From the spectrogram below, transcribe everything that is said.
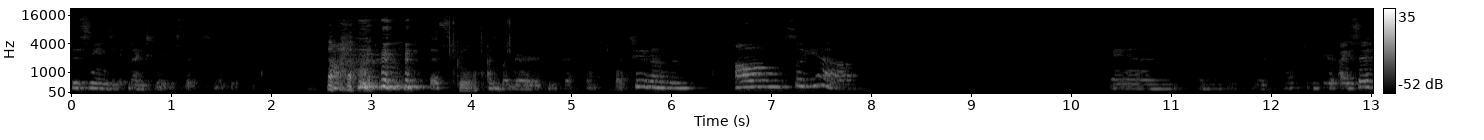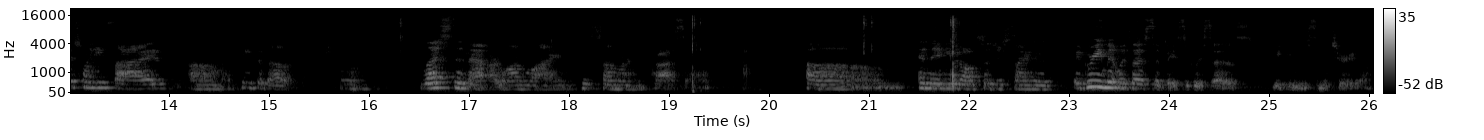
this means 1986, my birthday. That's cool. I'm a nerd who got one tattooed on them. Um, so yeah. And and you can see our collections here. I said 25. Um, I think about um, less than that are online because some are in process. Um, and then you would also just sign an agreement with us that basically says we can use the material.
